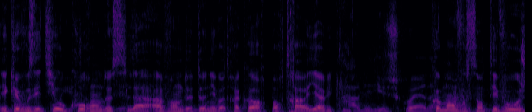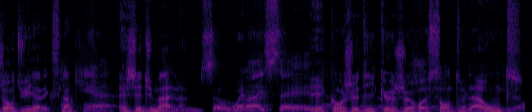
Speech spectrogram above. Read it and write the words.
et que vous étiez au courant de cela avant de donner votre accord pour travailler avec lui. Comment vous sentez-vous aujourd'hui avec cela? J'ai du mal. Et quand je dis que je ressens de la honte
